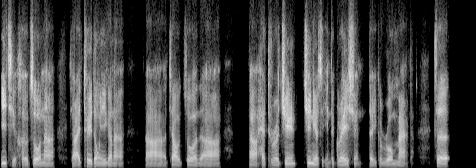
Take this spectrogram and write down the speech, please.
一起合作呢，想来推动一个呢，啊，叫做啊啊 heterogeneous integration 的一个 roadmap。这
